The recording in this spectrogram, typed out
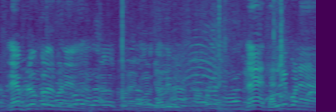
அண்ணே ப்ளூ கலர் பண்ணு. உங்களுக்கு தள்ளி அண்ணே தள்ளி போனேன்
